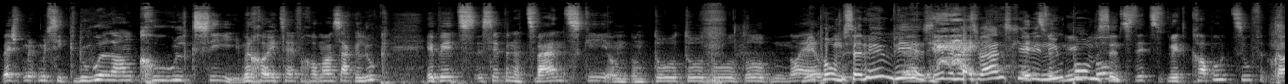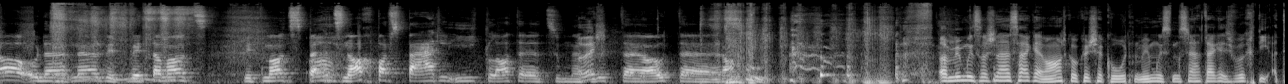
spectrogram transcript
weißt, wir, wir sind genug lang cool gewesen. Wir können jetzt einfach auch mal sagen, schau, ich bin jetzt 27 und, und du, du, du, du, noch Wir pumsen nicht mehr, Ähm, 27, ich bin nicht bumst, Jetzt wird die Kapuze aufgetan und dann, dann wird, wird da mal das, wird mal das, Ah. das Nachbarspärl eingeladen zu einem Weisst- guten alten Ragu. Aber wir müssen noch schnell sagen, Marco, du bist ein Gurten, wir müssen noch schnell sagen, das ist wirklich, die, das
